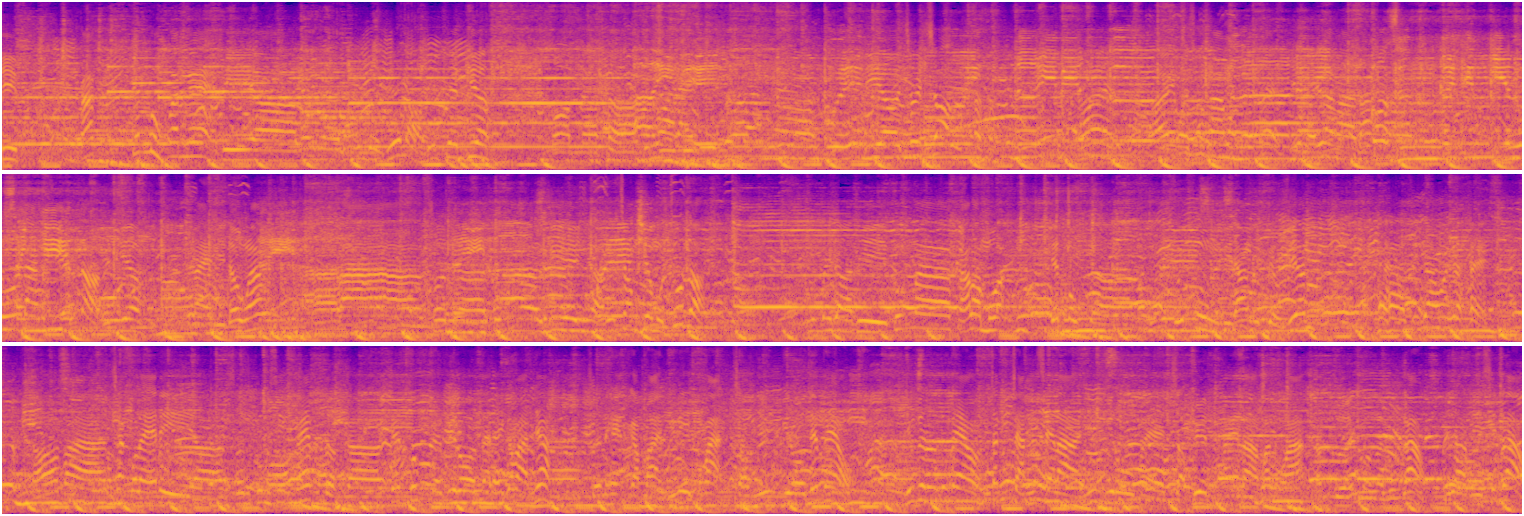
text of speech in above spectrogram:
nhịp. Các tiết mục văn nghệ thì à, mọi người đang biểu diễn ở bên trên kia. Còn à, đi à, chơi chợ đông lắm. Và sơn à, cũng à, ghi hình ở bên trong kia một chút rồi. Nhưng bây giờ thì cũng à, khá là muộn. Tiết mục à, đó, và chắc có lẽ thì ờ, sơn cũng xin phép được ờ, kết thúc cái video tại đây các bạn nhé sơn hẹn gặp lại quý vị các bạn trong những video tiếp theo. Những video tiếp theo chắc chắn sẽ là những video về chợ phiên hay là văn hóa đám cưới hoặc là vùng cao. Bây giờ thì xin chào.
